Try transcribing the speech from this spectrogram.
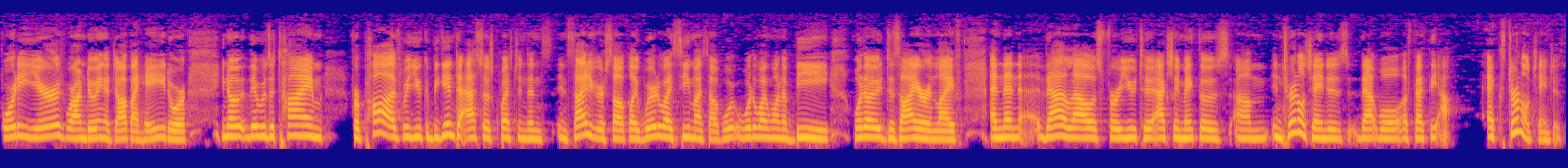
40 years where I'm doing a job I hate? Or, you know, there was a time for pause where you could begin to ask those questions in, inside of yourself. Like, where do I see myself? What, what do I want to be? What do I desire in life? And then that allows for you to actually make those, um, internal changes that will affect the external changes.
